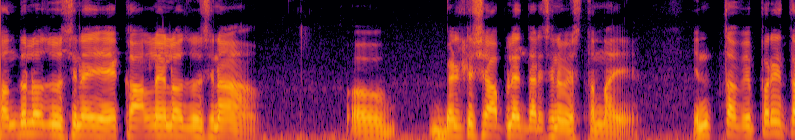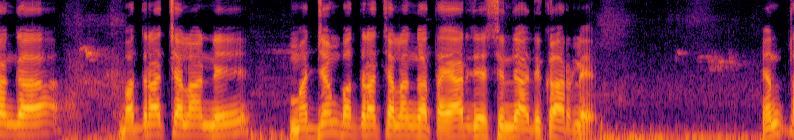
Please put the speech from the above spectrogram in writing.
సందులో చూసినా ఏ కాలనీలో చూసినా బెల్ట్ షాపులే దర్శనమిస్తున్నాయి. ఇంత విపరీతంగా భద్రాచలాన్ని మద్యం భద్రాచలంగా తయారు చేసింది అధికారులే. ఎంత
